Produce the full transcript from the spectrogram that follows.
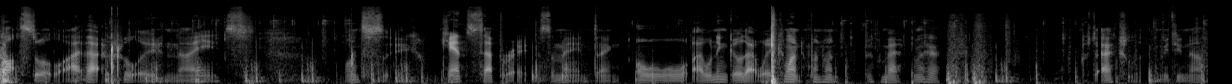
All still alive, actually. Nice. Let's see. Can't separate is the main thing. Oh, I wouldn't go that way. Come on, come on, come on. Come back, come here. Just actually, we do not.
